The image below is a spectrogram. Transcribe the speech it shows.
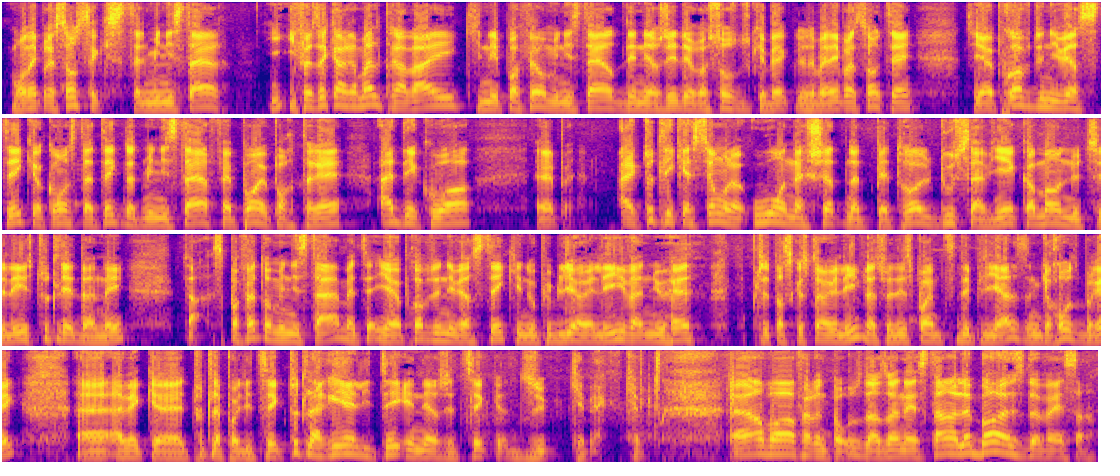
mon impression, c'est que c'était le ministère il, faisait carrément le travail qui n'est pas fait au ministère de l'Énergie et des Ressources du Québec. J'avais l'impression que, tiens, il y a un prof d'université qui a constaté que notre ministère fait pas un portrait adéquat. Euh, avec toutes les questions, là, où on achète notre pétrole, d'où ça vient, comment on utilise, toutes les données. C'est pas fait au ministère, mais il y a un prof d'université qui nous publie un livre annuel, parce que c'est un livre, là, c'est pas un petit dépliant, c'est une grosse brique, euh, avec euh, toute la politique, toute la réalité énergétique du Québec. Euh, on va faire une pause dans un instant. Le buzz de Vincent.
